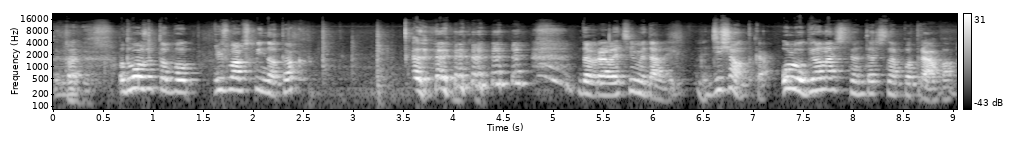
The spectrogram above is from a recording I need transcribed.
Także Tak jest. odłożę to, bo już mam ślinotok. Dobra, lecimy dalej. Dziesiątka. Ulubiona świąteczna potrawa.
